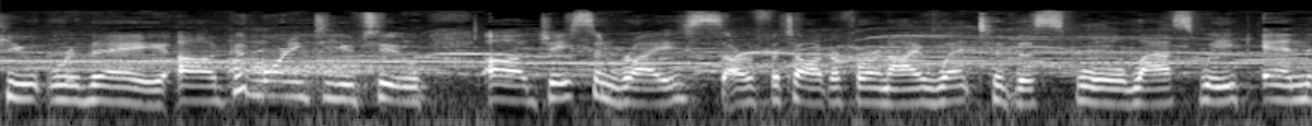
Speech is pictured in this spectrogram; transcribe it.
cute were they? Uh, good morning to you too. Uh, Jason Rice, our photographer, and I went to this school last week, and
